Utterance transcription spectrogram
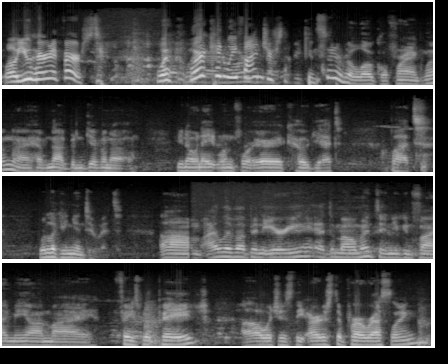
Well, you heard it first. Where, where can we find yourself? Be considered a local Franklin, I have not been given a, you know, an eight one four area code yet, but we're looking into it. Um, I live up in Erie at the moment, and you can find me on my Facebook page, uh, which is the Artist of Pro Wrestling.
